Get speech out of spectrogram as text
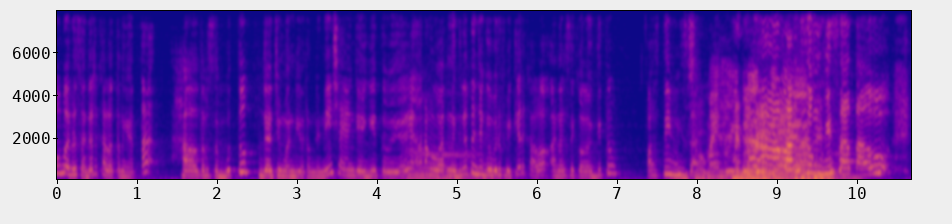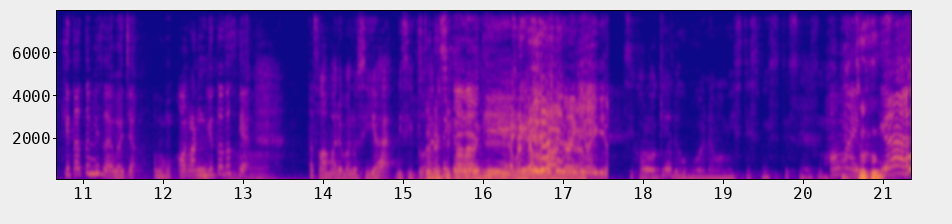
aku baru sadar kalau ternyata hal tersebut tuh gak cuma di orang Indonesia yang kayak gitu ya orang luar negeri tuh juga berpikir kalau anak psikologi tuh pasti bisa, Bisa Mind main reader. reader Ah, ya. langsung bisa tahu kita tuh bisa baca omong orang gitu terus kayak Selama ada manusia di situ Itu ada ada psikologi, psikologi. banget. gila, gila. Psikologi ada hubungan sama mistis-mistis gak sih? oh my god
